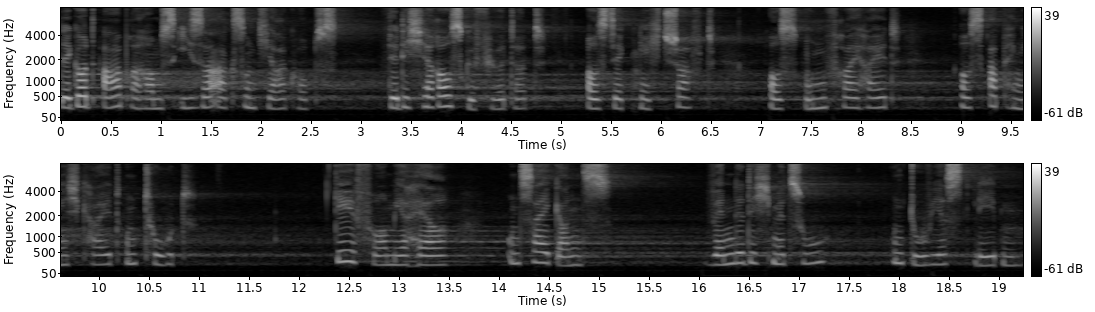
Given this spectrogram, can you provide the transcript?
der Gott Abrahams, Isaaks und Jakobs, der dich herausgeführt hat aus der Knechtschaft, aus Unfreiheit, aus Abhängigkeit und Tod. Geh vor mir, Herr, und sei ganz, wende dich mir zu, und du wirst leben.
